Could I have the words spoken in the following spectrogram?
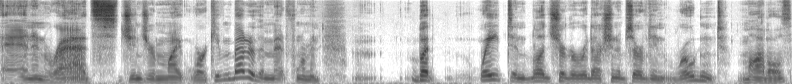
And in rats, ginger might work even better than metformin. But weight and blood sugar reduction observed in rodent models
